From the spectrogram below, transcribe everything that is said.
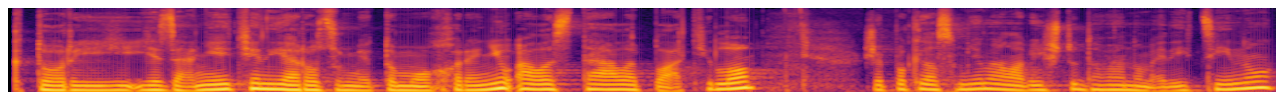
ktorý je zanietený a rozumie tomu ochoreniu, ale stále platilo, že pokiaľ som nemala vyštudovanú medicínu,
